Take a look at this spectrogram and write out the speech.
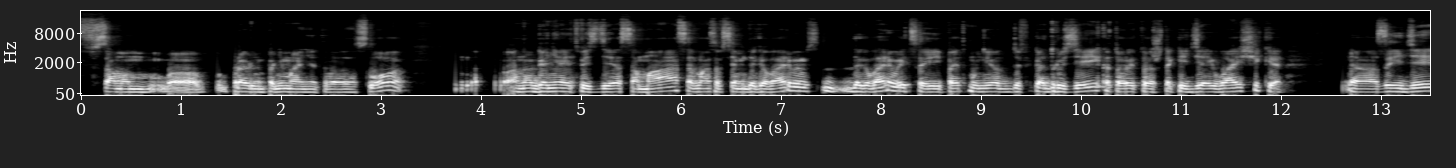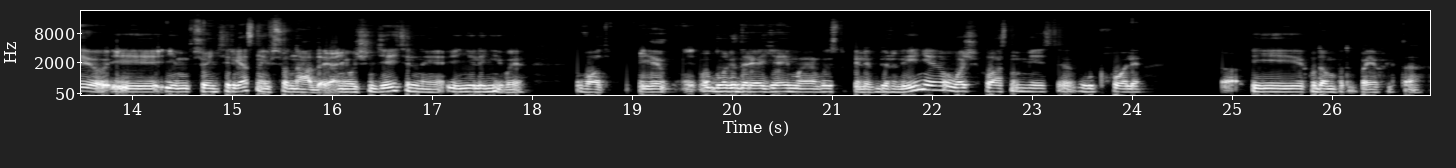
самом правильном понимании этого слова, она гоняет везде сама, сама со всеми договаривается, и поэтому у нее дофига друзей, которые тоже такие DIY-щики э, за идею, и им все интересно, и все надо, и они очень деятельные и не ленивые. Вот. И благодаря ей мы выступили в Берлине в очень классном месте, в Лупхоле. И куда мы потом поехали-то?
